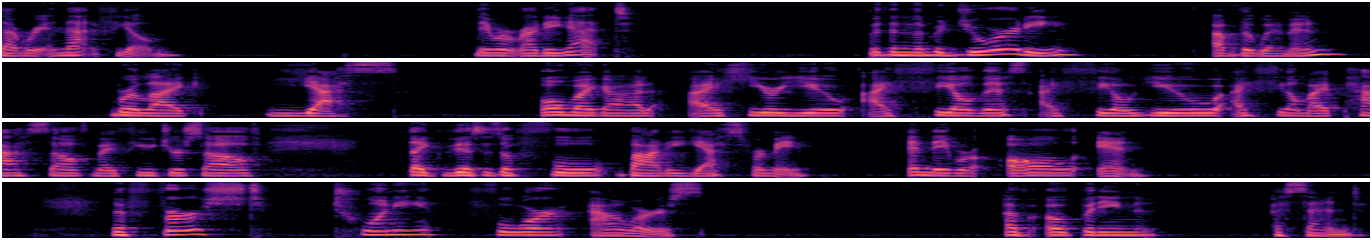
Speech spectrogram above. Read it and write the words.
that were in that field. They weren't ready yet. But then the majority of the women were like, yes, oh my God, I hear you. I feel this. I feel you. I feel my past self, my future self. Like this is a full body yes for me. And they were all in. The first 24 hours of opening Ascend,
